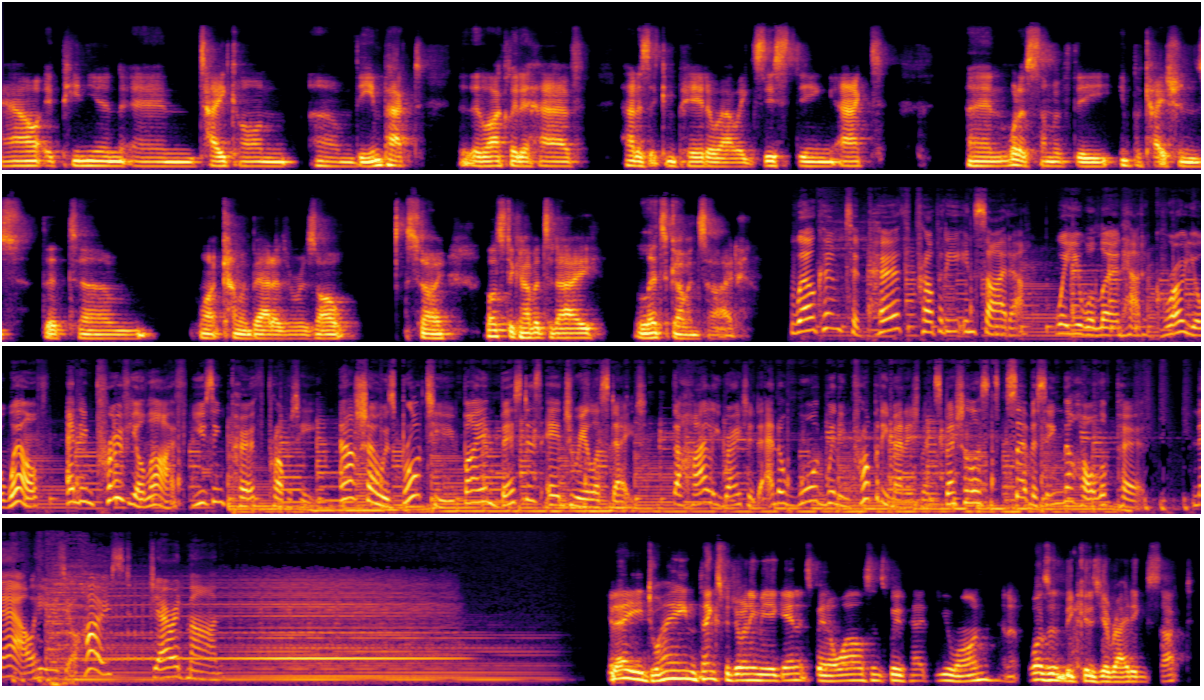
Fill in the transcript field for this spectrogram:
our opinion and take on um, the impact that they're likely to have. How does it compare to our existing act? And what are some of the implications that um, might come about as a result? So, lots to cover today. Let's go inside. Welcome to Perth Property Insider, where you will learn how to grow your wealth and improve your life using Perth property. Our show is brought to you by Investors Edge Real Estate, the highly rated and award winning property management specialists servicing the whole of Perth. Now, here is your host, Jared Mann. G'day, Dwayne. Thanks for joining me again. It's been a while since we've had you on, and it wasn't because your ratings sucked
